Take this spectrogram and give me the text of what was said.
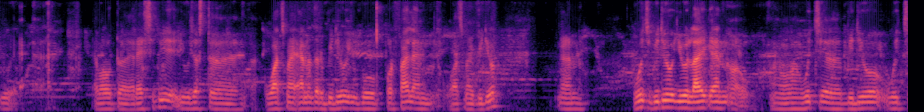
you about uh, recipe. You just uh, watch my another video you go profile and watch my video. And which video you like and uh, which video which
